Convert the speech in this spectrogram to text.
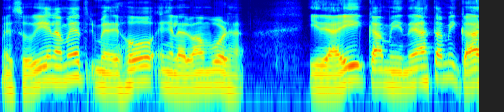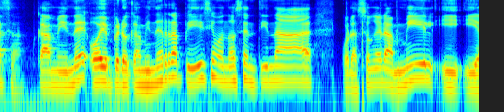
Me subí en la metro y me dejó en el Albán Borja. Y de ahí caminé hasta mi casa. Caminé, oye, pero caminé rapidísimo, no sentí nada. Corazón era mil y, y,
